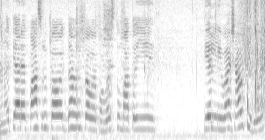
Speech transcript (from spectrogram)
અને અત્યારે પાંચ રૂપિયા હોય દસ રૂપિયા હોય, પણ વસ્તુમાં તો એ તેલની વાસ આવતી જ હોય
